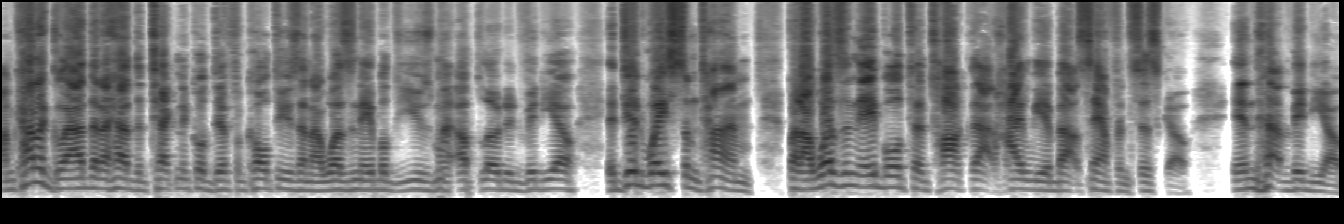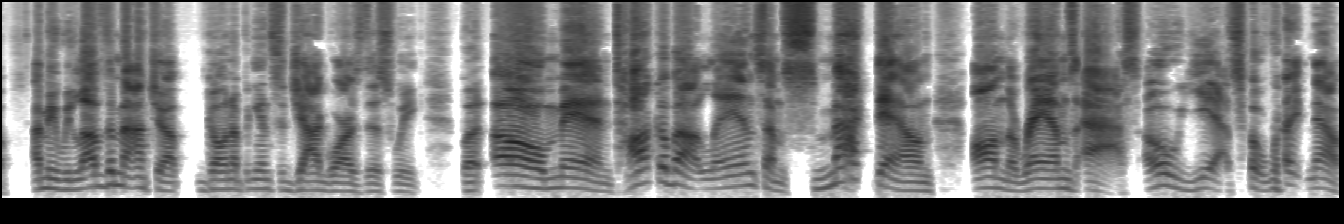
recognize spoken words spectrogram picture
I'm kind of glad that I had the technical difficulties and I wasn't able to use my uploaded video. It did waste some time, but I wasn't able to talk that highly about San Francisco in that video. I mean, we love the matchup going up against the Jaguars this week, but oh man, talk about laying some smackdown on the Rams' ass. Oh, yeah. So, right now,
